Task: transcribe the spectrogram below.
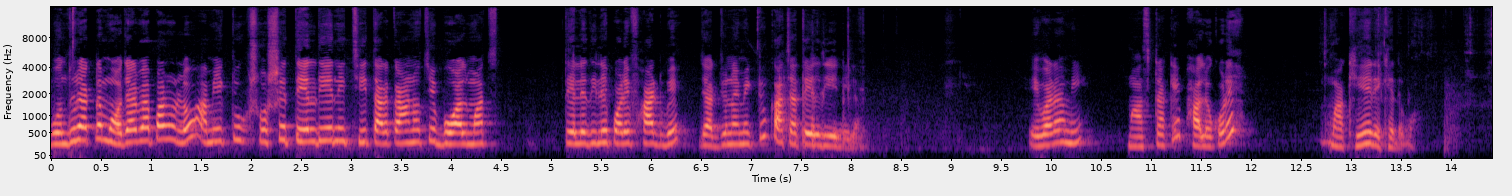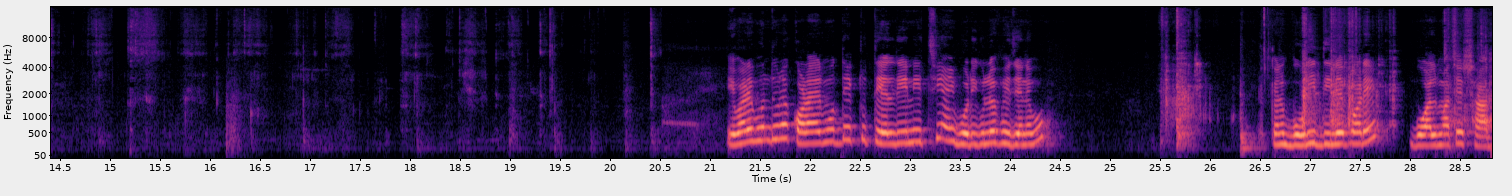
বন্ধুরা, একটা মজার ব্যাপার হলো, আমি একটু সর্ষের তেল দিয়ে নিচ্ছি, তার কারণ হচ্ছে বোয়াল মাছ তেলে দিলে পরে ফাটবে, যার জন্য আমি একটু কাঁচা তেল দিয়ে নিলাম। এবার আমি মাছটাকে ভালো করে মাখিয়ে রেখে দেবো। এবারে বন্ধুরা কড়াইয়ের মধ্যে একটু তেল দিয়ে নিচ্ছি, আমি বড়িগুলো ভেজে নেব। কারণ বড়ি দিলে পরে বোয়াল মাছের স্বাদ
